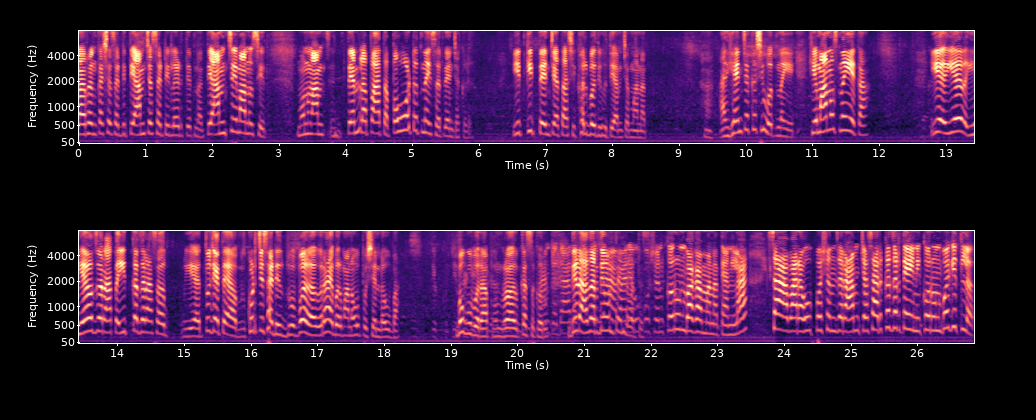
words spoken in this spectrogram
कारण कशासाठी? ते आमच्यासाठी लढतात ना. ते आमचे माणूस आहेत. म्हणून आम त्यांना पाहता पाहू वाटत नाही सर त्यांच्याकडं. इतकी त्यांच्यात अशी खलबदी होती आमच्या मनात. हां. आणि ह्यांच्या कशी होत नाही आहे हे माणूस नाही आहे का? ये ये हे जर आता इतका जर असं ये- तुझ्या त्या खुर्चीसाठी ब राय बरं माना उपोषणला उभा. बघू बरं आपण र- कसं करू. दीड हजार देऊन त्यांना वाटतं. उपोषण करून बघा म्हणा त्यांना. सहा बारा उपोषण जर आमच्यासारखं जर त्यांनी करून बघितलं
